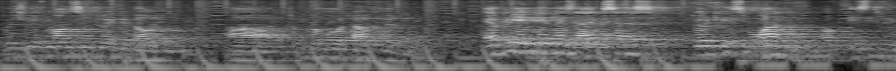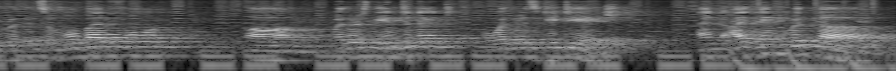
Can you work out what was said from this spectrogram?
which we've concentrated on uh, to promote our film. Every Indian has access to at least one of these three, whether it's a mobile phone, um, whether it's the internet, or whether it's DTH. And I think with uh,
